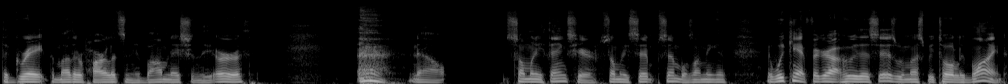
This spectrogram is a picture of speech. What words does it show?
the great, the mother of harlots, and the abomination of the earth. now, so many things here, so many sim- symbols. I mean, if if we can't figure out who this is, we must be totally blind.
